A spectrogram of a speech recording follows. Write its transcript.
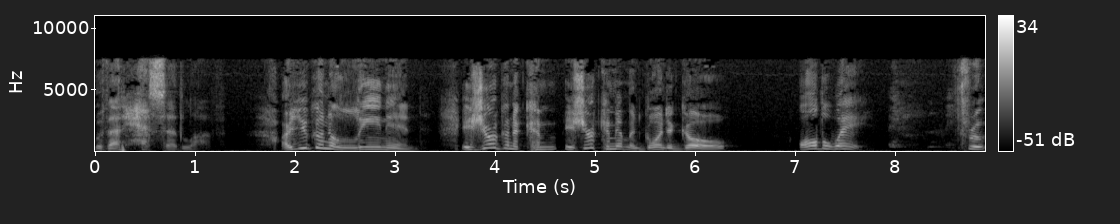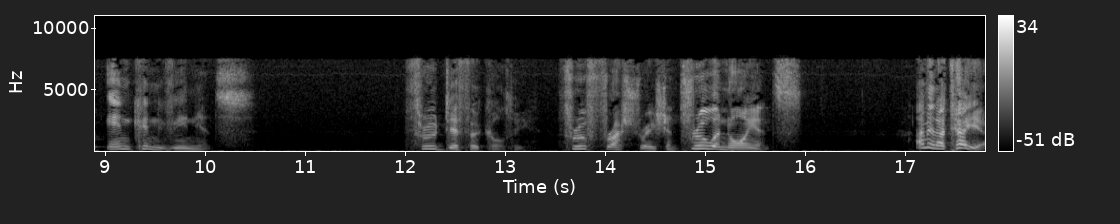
With that Hesed love. Are you going to lean in? Is your, going to com- is your commitment going to go all the way through inconvenience? through difficulty, through frustration, through annoyance. I mean, I tell you,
